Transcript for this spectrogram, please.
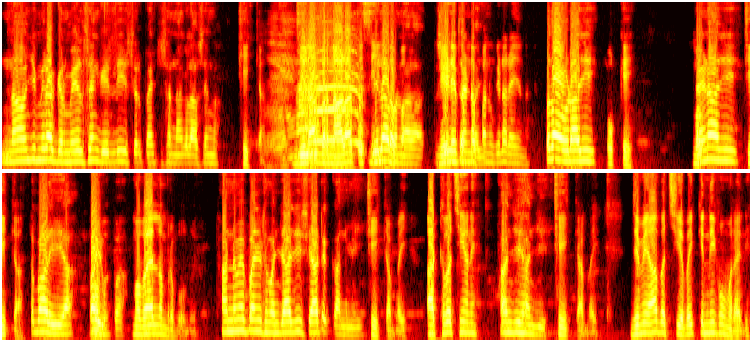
ਨਾਮ ਜੀ ਮੇਰਾ ਗਰਮੇਲ ਸਿੰਘ ਗੇਲੀ ਸਰਪੰਚ ਸੰਨਾ ਗੁਲਾਬ ਸਿੰਘ। ਠੀਕ ਆ। ਜ਼ਿਲ੍ਹਾ ਬਰਨਾਲਾ ਤਹਿਸੀਲ ਤਪਾ ਨੇੜੇ ਪਿੰਡ ਆਪਾਂ ਨੂੰ ਕਿਹੜਾ ਰਹਿ ਜਾਂਦਾ? ਪਧੌੜਾ ਜੀ। ਓਕੇ। ਪੈਣਾ ਜੀ। ਠੀਕ ਆ। ਤਬਾਲੀ ਆ। ਭਾਈ ਰੂਪਾ। ਮੋਬਾਈਲ ਨੰਬਰ ਬੋਲ ਦਿਓ 98558 ਜੀ 6691 ਜੀ ਠੀਕ ਆ ਬਾਈ। 8 ਬੱਚੀਆਂ ਨੇ? ਹਾਂਜੀ ਹਾਂਜੀ। ਠੀਕ ਆ ਬਾਈ। ਜਿਵੇਂ ਆ ਬੱਚੀ ਆ ਬਾਈ ਕਿੰਨੀ ਕੁ ਉਮਰ ਹੈ ਇਹਦੀ?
